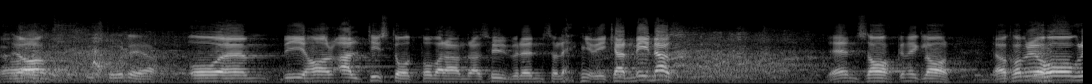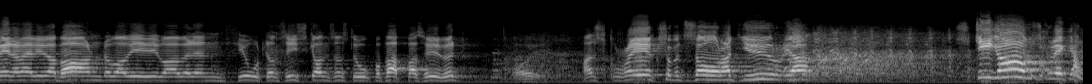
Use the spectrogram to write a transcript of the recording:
Ja, Ja, förstår det ja. och eh, vi har alltid stått på varandras huvuden så länge vi kan minnas. Den saken är klar. Jag kommer ihåg redan när vi var barn, då var vi, vi var väl en 14 syskon som stod på pappas huvud. Oj. Han skrek som ett sårat djur. Ja. Stig av, skrek han.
